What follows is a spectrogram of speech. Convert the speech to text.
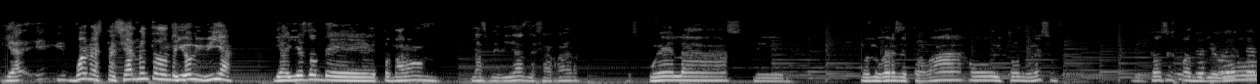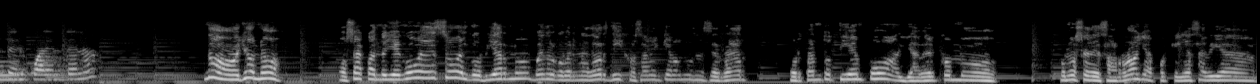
Y, y, bueno, especialmente donde yo vivía. Y ahí es donde tomaron las medidas de cerrar escuelas, eh, los lugares de trabajo y todo eso. Entonces cuando llegó... en cuarentena? No, yo no. O sea, cuando llegó eso, el gobierno, bueno, el gobernador dijo, ¿saben qué? Vamos a cerrar por tanto tiempo y a ver cómo, cómo se desarrolla, porque ya sabía,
